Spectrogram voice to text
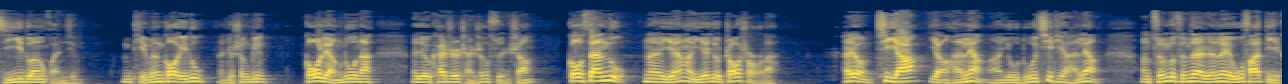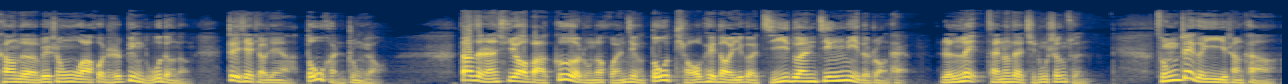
极端环境。你体温高一度，那就生病；高两度呢，那就开始产生损伤；高三度，那阎王爷就招手了。还有气压、氧含量啊，有毒气体含量。存不存在人类无法抵抗的微生物啊，或者是病毒等等，这些条件呀都很重要。大自然需要把各种的环境都调配到一个极端精密的状态，人类才能在其中生存。从这个意义上看啊，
